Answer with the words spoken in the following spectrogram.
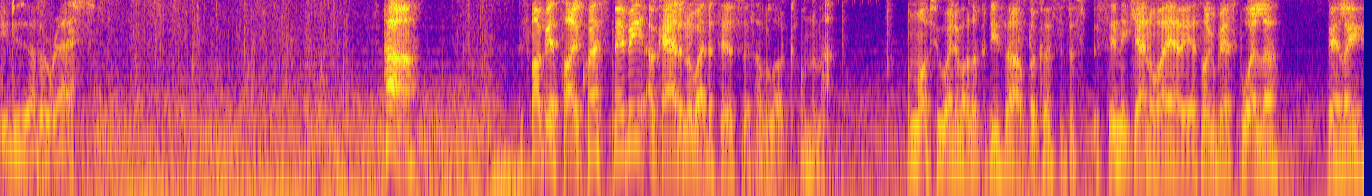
You deserve a rest. Huh. This might be a side quest, maybe? Okay, I don't know where this is. Let's have a look on the map. I'm not too worried about looking these up because it's just it's in the general area. It's not gonna be a spoiler, really.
